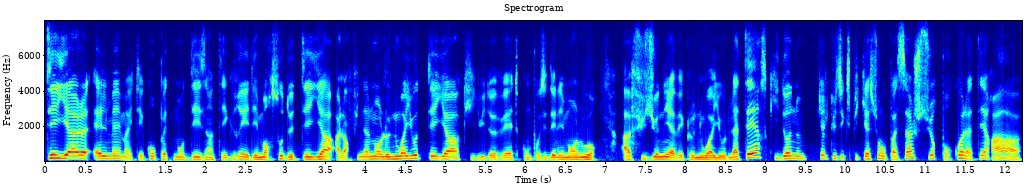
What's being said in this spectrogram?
Theia elle-même a été complètement désintégrée et des morceaux de Theia, alors finalement le noyau de Theia, qui lui devait être composé d'éléments lourds, a fusionné avec le noyau de la Terre, ce qui donne quelques explications au passage sur pourquoi la Terre a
